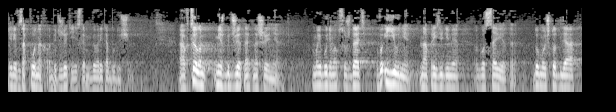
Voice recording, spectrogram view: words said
или в законах о бюджете, если говорить о будущем. А в целом межбюджетные отношения мы будем обсуждать в июне на президиуме Госсовета. Думаю, что для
